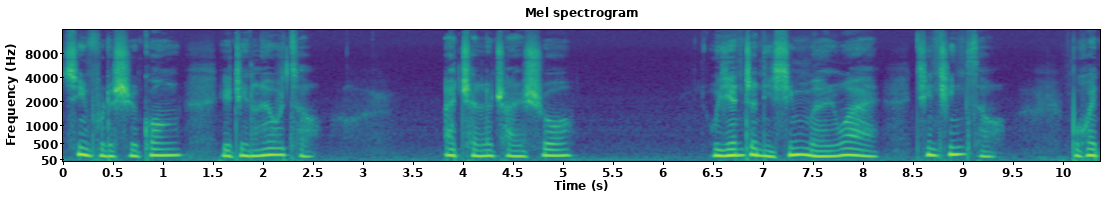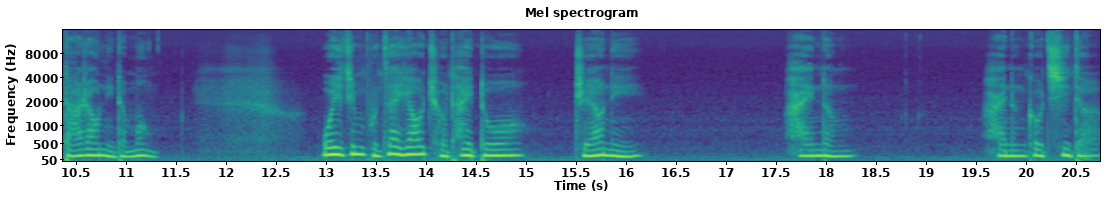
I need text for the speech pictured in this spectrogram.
幸福的时光已经溜走，爱成了传说。我沿着你心门外轻轻走，不会打扰你的梦。我已经不再要求太多。只要你还能还能够记得，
